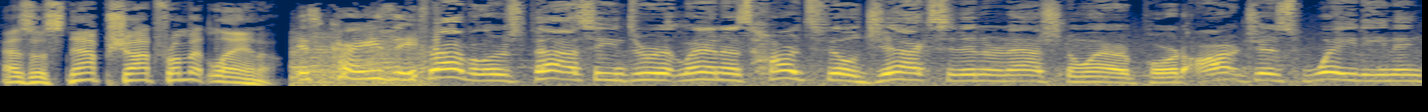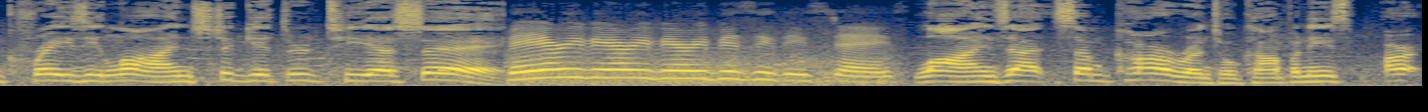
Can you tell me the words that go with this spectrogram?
has a snapshot from Atlanta. It's crazy. Travelers passing through Atlanta's Hartsfield Jackson International Airport aren't just waiting in crazy lines to get through TSA. Very, very, very busy these days. Lines at some car rental companies are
